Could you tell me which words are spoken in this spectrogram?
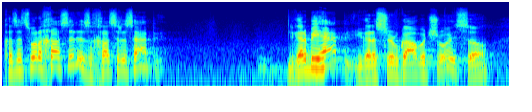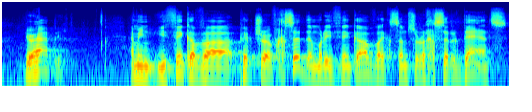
Because that's what a chassid is. A chassid is happy. You got to be happy. You got to serve God with joy, so you're happy. I mean, you think of a picture of chassidim, what do you think of? Like some sort of chassidic dance.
